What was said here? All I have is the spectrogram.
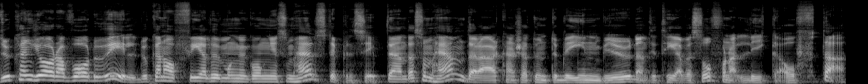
Du kan göra vad du vill. Du kan ha fel hur många gånger som helst i princip. Det enda som händer är kanske att du inte blir inbjuden till tv-sofforna lika ofta.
